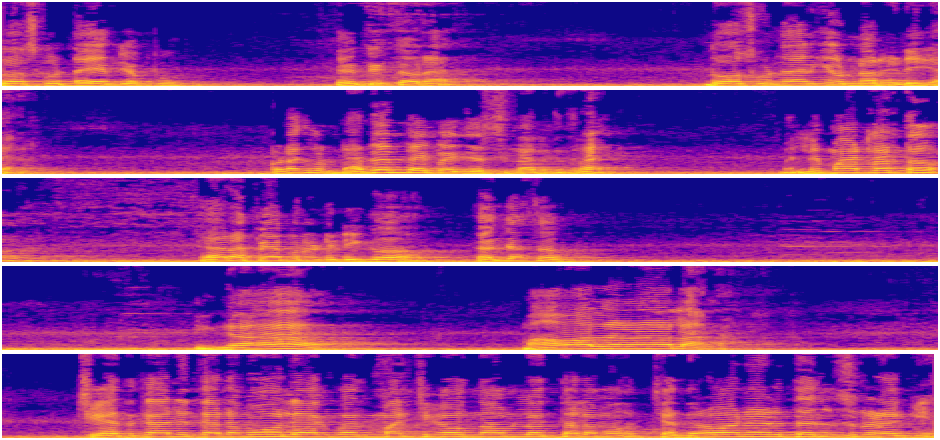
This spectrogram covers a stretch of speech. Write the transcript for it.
దోచుకుంటా ఏం చెప్పు? ఏం చెప్తావురా దోచుకునేదానికే ఉన్నారు రెడీగా. ఇప్పుడు అక్కడ నదంతా అయిపోయి చేస్తున్నారు కదరా? మళ్ళీ మాట్లాడతావు? ఎవరా పేపర్ ఉంటే నీకు? ఏం చేస్తావు? ఇంకా మా వాళ్ళ చేతకాని తనమో లేకపోతే మంచిగా ఉందాంలో తనమో చంద్రబాబు నాయుడు తెలుసున్నాడు నాకు.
